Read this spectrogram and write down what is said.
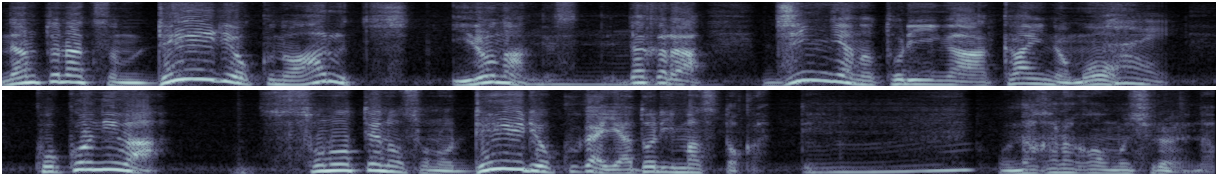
なんとなくその霊力のある血色なんですって。だから、神社の鳥居が赤いのも、はいここにはその手のその霊力が宿りますとかっていう。なかなか面白いよな。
